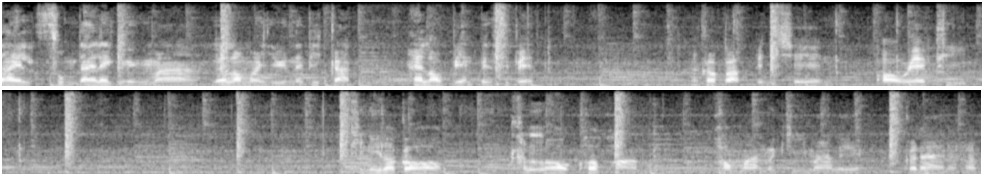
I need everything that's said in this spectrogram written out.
ได้สุ่มได้เลข1มา แล้วเรามายืนในพิกัดให้เราเปลี่ยนเป็น 11 แล้วก็ปรับเป็น chain always active ทีนี้เราก็คัดลอกข้อความคอมมานด์เมื่อกี้มาเลยก็ได้นะครับ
